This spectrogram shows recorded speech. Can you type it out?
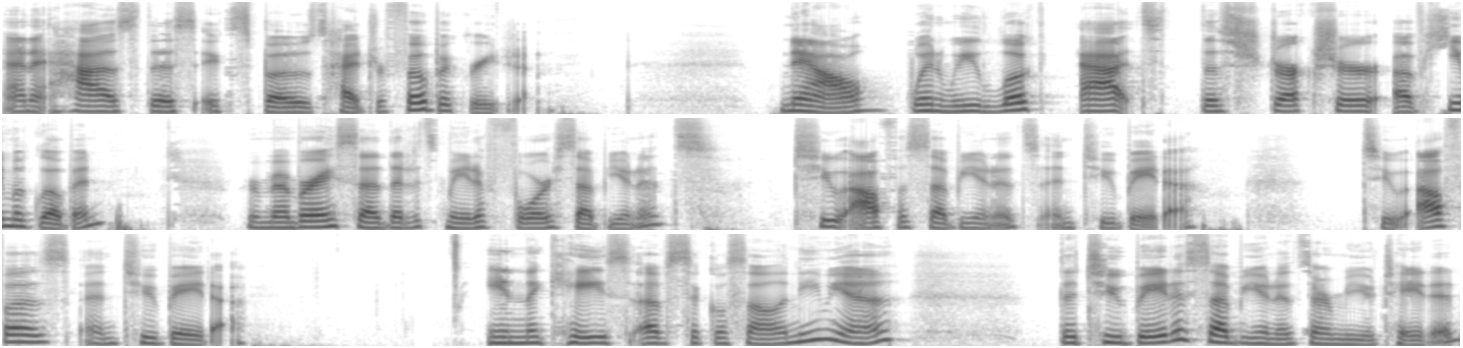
and it has this exposed hydrophobic region. Now, when we look at the structure of hemoglobin, remember I said that it's made of four subunits, two alpha subunits and two beta, two alphas and two beta. In the case of sickle cell anemia, the two beta subunits are mutated.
